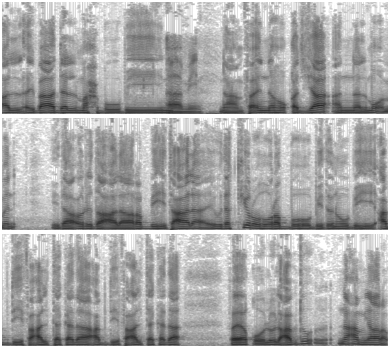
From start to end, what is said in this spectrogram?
العباد المحبوبين. آمين. نعم فإنه قد جاء أن المؤمن إذا عرض على ربه تعالى يذكره ربه بذنوبه. عبدي فعلت كذا عبدي فعلت كذا. فيقول العبد نعم يا رب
